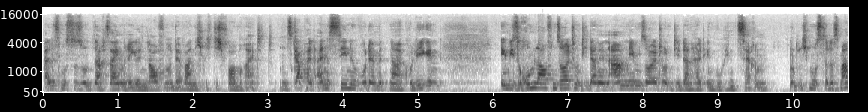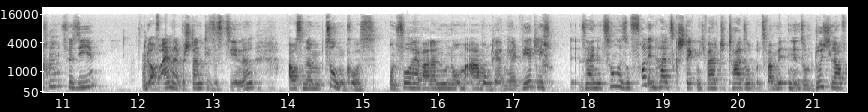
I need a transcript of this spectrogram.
alles musste so nach seinen Regeln laufen und er war nicht richtig vorbereitet. Und es gab halt eine Szene, wo der mit einer Kollegin irgendwie so rumlaufen sollte und die dann in den Arm nehmen sollte und die dann halt irgendwo hinzerren. Und ich musste das machen für sie. Und auf einmal bestand diese Szene aus einem Zungenkuss. Und vorher war da nur eine Umarmung. Der hat mir halt wirklich seine Zunge so voll in den Hals gesteckt. Und ich war halt total so, es war mitten in so einem Durchlauf.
